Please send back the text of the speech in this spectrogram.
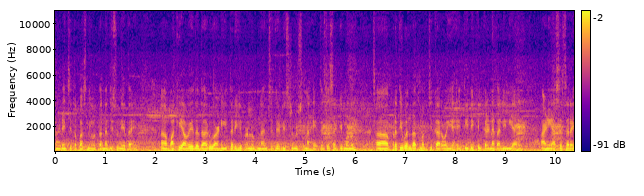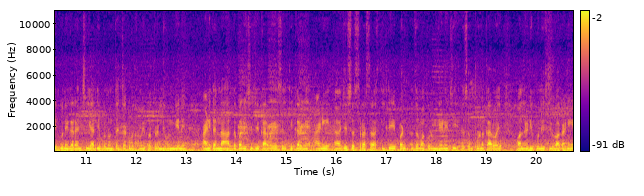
गाड्यांची तपासणी होताना दिसून येत आहे. बाकी अवैध दारू आणि इतरही प्रलोभनांचे जे डिस्ट्रीब्युशन आहे त्याच्यासाठी म्हणून प्रतिबंधात्मक जी कारवाई आहे ती देखील करण्यात आलेली आहे. आणि अशा सराईत गुन्हेगारांची यादी बनवून त्यांच्याकडून हमीपत्र लिहून घेणे आणि त्यांना हद्दपारीची जी कारवाई असेल ती करणे आणि जे शस्त्रास्त्र असतील ते पण जमा करून घेण्याची संपूर्ण कारवाई ऑलरेडी पोलीस विभाग आणि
